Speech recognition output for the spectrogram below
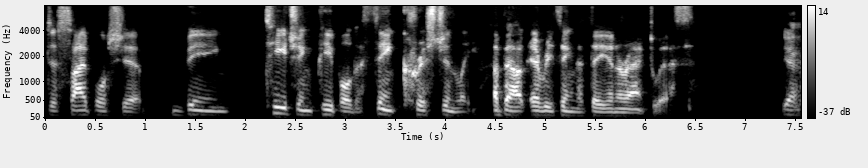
discipleship being teaching people to think Christianly about everything that they interact with. Yeah.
